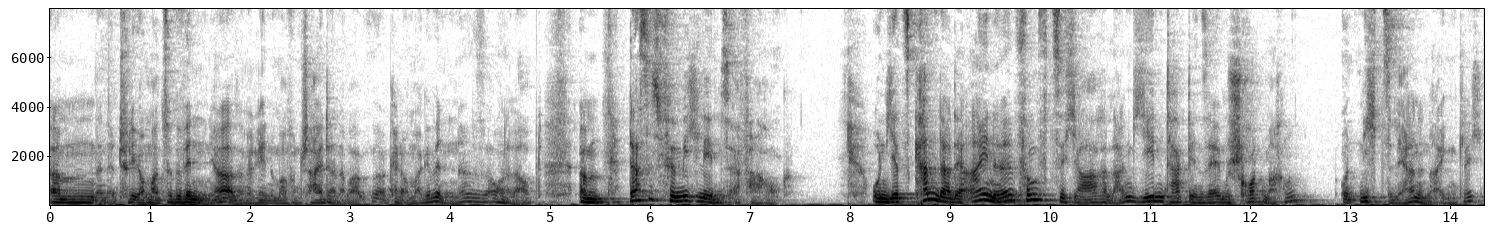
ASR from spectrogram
Ähm, natürlich auch mal zu gewinnen, ja. Also wir reden immer von Scheitern, aber man kann auch mal gewinnen, ne? das ist auch erlaubt. Ähm, das ist für mich Lebenserfahrung. Und jetzt kann da der eine 50 Jahre lang jeden Tag denselben Schrott machen und nichts lernen eigentlich.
